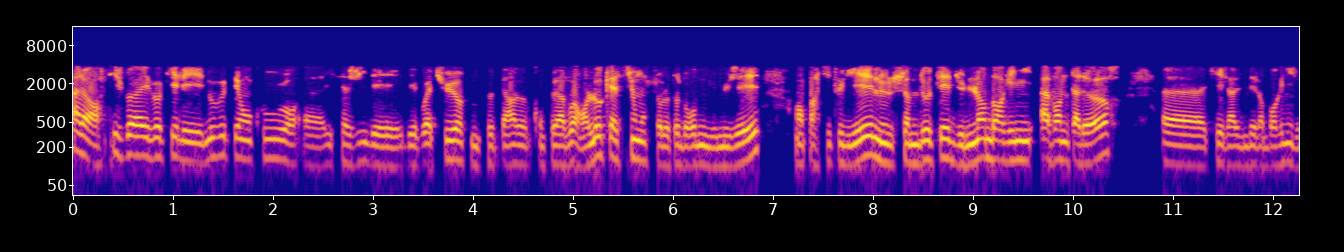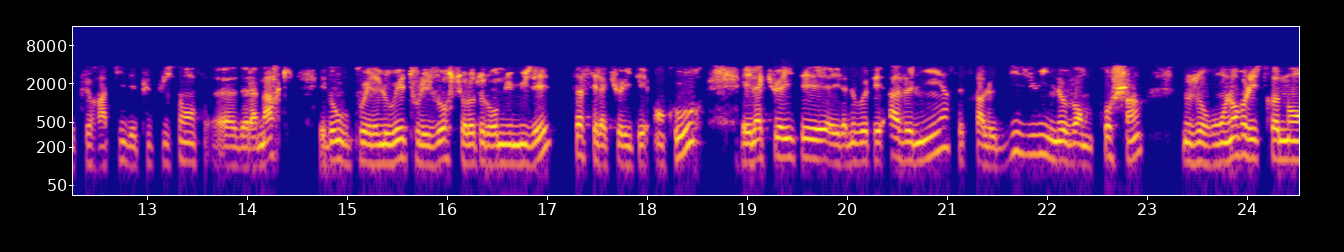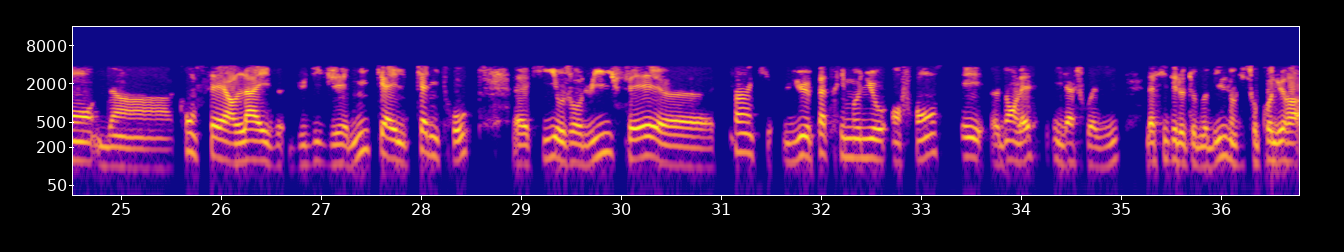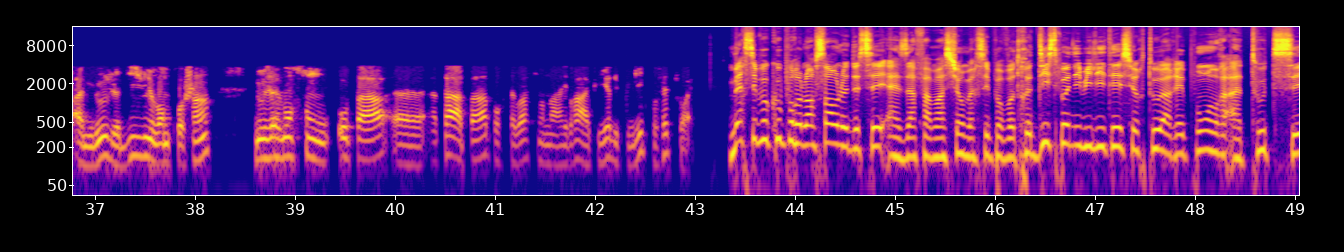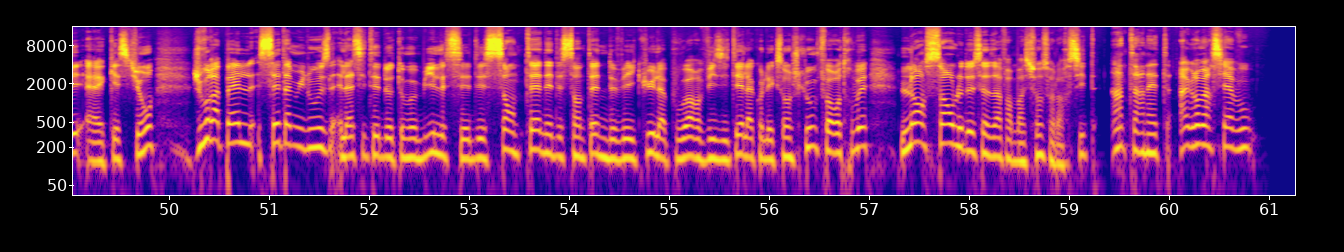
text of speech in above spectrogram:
Alors, si je dois évoquer les nouveautés en cours, euh, il s'agit des, voitures qu'on peut, qu'on peut avoir en location sur l'autodrome du musée. En particulier, nous sommes dotés d'une Lamborghini Aventador, euh, qui est l'une des Lamborghini les plus rapides et plus puissantes euh, de la marque. Et donc, vous pouvez la louer tous les jours sur l'autodrome du musée. Ça, c'est l'actualité en cours. Et l'actualité et la nouveauté à venir, ce sera le 18 novembre prochain. Nous aurons l'enregistrement d'un concert live du DJ Michael Canitro, euh, qui aujourd'hui fait euh, cinq lieux patrimoniaux en France et euh, dans l'Est, il a choisi la Cité de l'Automobile. Donc, il se produira à Mulhouse le 18 novembre prochain. Nous avançons au pas, pas à pas, pour savoir si on arrivera à accueillir du public pour cette soirée. Merci beaucoup pour l'ensemble de ces euh, informations. Merci pour votre disponibilité surtout à répondre à toutes ces euh, questions. Je vous rappelle, c'est à Mulhouse, la cité de l'automobile. C'est des centaines et des centaines de véhicules à pouvoir visiter la collection Schlumpf. Faut retrouver l'ensemble de ces informations sur leur site internet. Un grand merci à vous.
